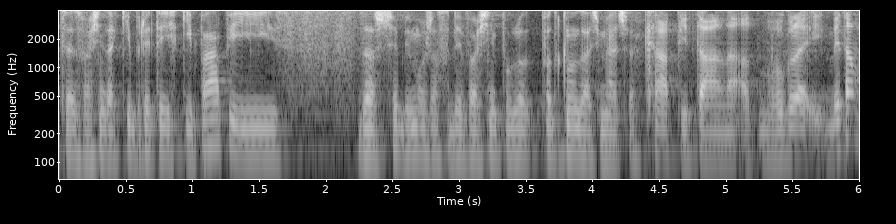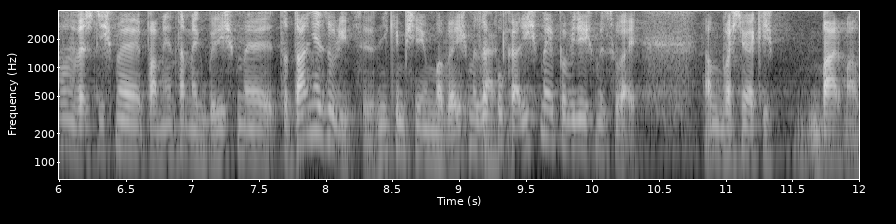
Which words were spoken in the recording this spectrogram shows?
to jest właśnie taki brytyjski pub i za szyby można sobie właśnie podglądać mecze. Kapitalna. W ogóle my tam weszliśmy, pamiętam jak byliśmy totalnie z ulicy, z nikim się nie umawialiśmy, Tak. zapukaliśmy i powiedzieliśmy, słuchaj, tam właśnie jakiś barman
